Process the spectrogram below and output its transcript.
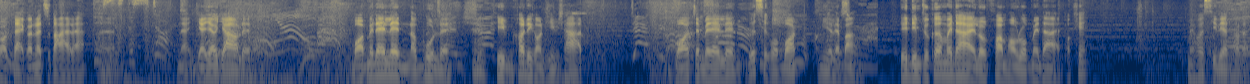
ก่อนแตกก็น่าจะตายแล้วเนี่ยยาวๆเลย บอสไม่ได้เล่นเราพูดเลย ทีมข้อดีของทีมชาติ บอสจะไม่ได้เล่น รู้สึกว่าบอสมีอะไรบ้างดีดิมจูเกอร์ไม่ได้ลดความความรบไม่ได้ โอเค ไม่ค่อยซีเรียสเท่าไหร่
